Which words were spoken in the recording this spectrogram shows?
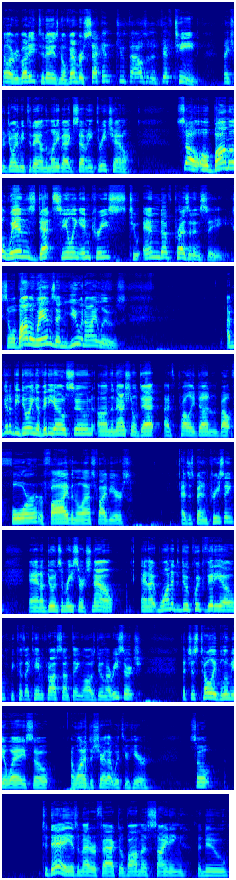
Hello, everybody. Today is November 2nd, 2015. Thanks for joining me today on the MoneyBags 73 channel. So, Obama wins debt ceiling increase to end of presidency. So, Obama wins and you and I lose. I'm going to be doing a video soon on the national debt. I've probably done about four or five in the last five years as it's been increasing and I'm doing some research now. And I wanted to do a quick video because I came across something while I was doing my research that just totally blew me away. So I wanted to share that with you here. So today, as a matter of fact, Obama is signing the new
